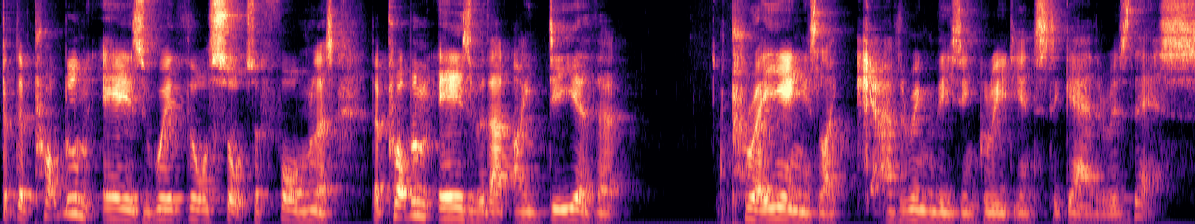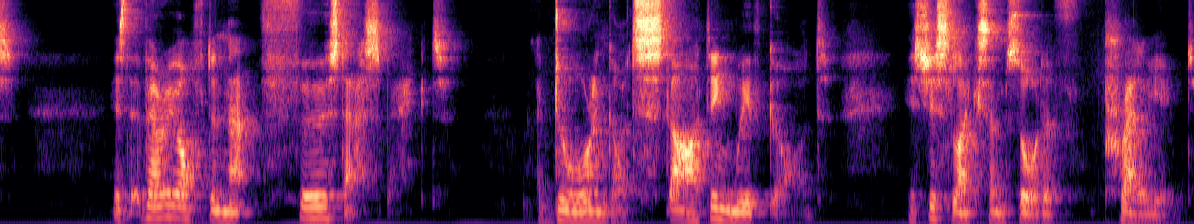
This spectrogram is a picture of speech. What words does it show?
But the problem is with those sorts of formulas, the problem is with that idea that praying is like gathering these ingredients together, is this is that very often that first aspect adoring God, starting with God, is just like some sort of prelude,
